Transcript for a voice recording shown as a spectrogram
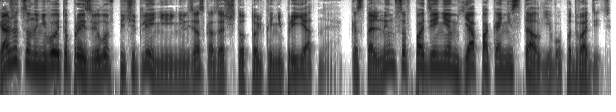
Кажется, на него это произвело впечатление, и нельзя сказать, что только неприятное. К остальным совпадениям я пока не стал его подводить.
